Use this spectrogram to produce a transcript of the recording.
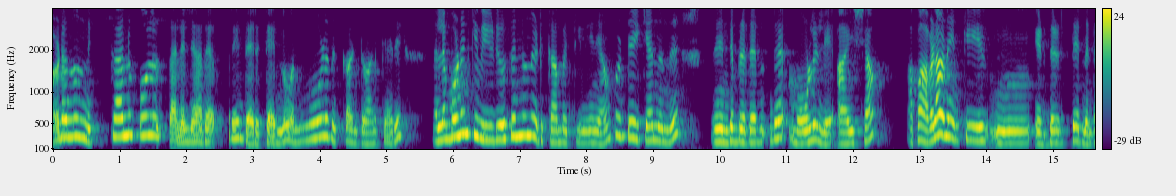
അവിടെ ഒന്നും നിൽക്കാൻ പോലും സ്ഥലമില്ലാതെ അത്രയും തിരക്കായിരുന്നു. ഒന്നുകൂടെ നിൽക്കാൻ കേട്ടോ ആൾക്കാർ നല്ലപോലെ എനിക്ക് വീഡിയോസ് തന്നെ ഒന്നും എടുക്കാൻ പറ്റിയില്ല. ഞാൻ ഫുഡ് കഴിക്കാൻ നിന്ന് എന്റെ ബ്രദറിന്റെ മോളില്ലേ ആയിഷ അപ്പോൾ അവളാണ് എനിക്ക് എടുത്തെടുത്ത് തരുന്നുണ്ട്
